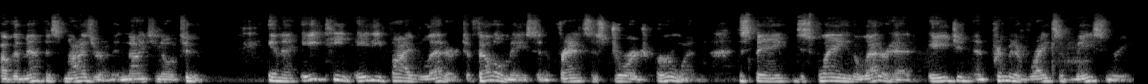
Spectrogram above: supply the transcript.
of the Memphis Mizraim in 1902. In an 1885 letter to fellow Mason Francis George Irwin, displaying, displaying the letterhead, Ancient and Primitive Rites of Masonry,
